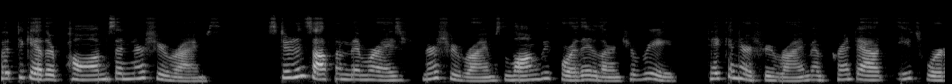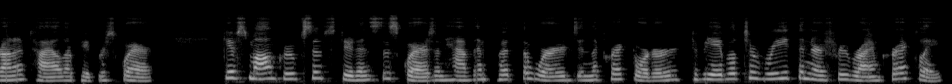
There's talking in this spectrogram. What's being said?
Put together poems and nursery rhymes. Students often memorize nursery rhymes long before they learn to read. Take a nursery rhyme and print out each word on a tile or paper square. Give small groups of students the squares and have them put the words in the correct order to be able to read the nursery rhyme correctly.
